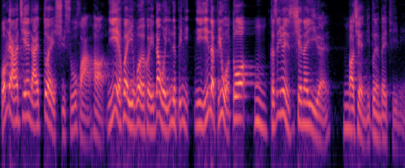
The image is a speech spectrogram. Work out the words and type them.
我们两个今天来对许淑华哈，你也会赢，我也会赢，但我赢的比你，你赢的比我多。嗯嗯，可是因为你是现任议员，抱歉，你不能被提名。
